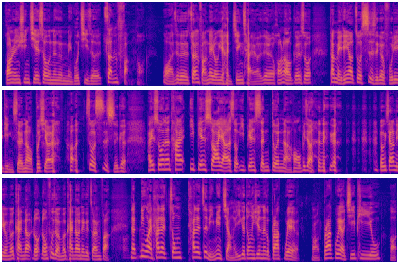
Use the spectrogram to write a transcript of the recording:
黄仁勋接受那个美国记者专访哈。哇，这个专访内容也很精彩啊！这个黄老哥说，他每天要做四十个伏地挺身哦，不需要做四十个，还说呢，他一边刷牙的时候一边深蹲呐。哈，我不晓得那个 龙祥你有没有看到，龙龙副总有没有看到那个专访？那另外他在中，他在这里面讲了一个东西，就是那个 Blackwell 哦，Blackwell GPU 哦。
